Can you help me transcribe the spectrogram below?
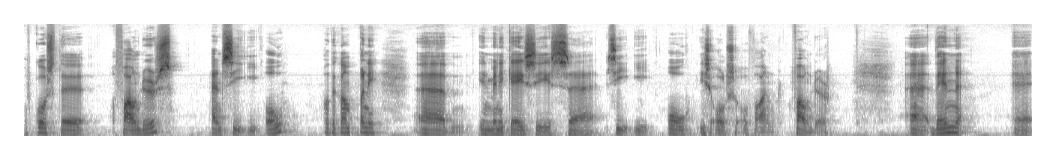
of course, the founders and CEO of the company. Um, in many cases, uh, CEO is also a found, founder. Uh, then, uh,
